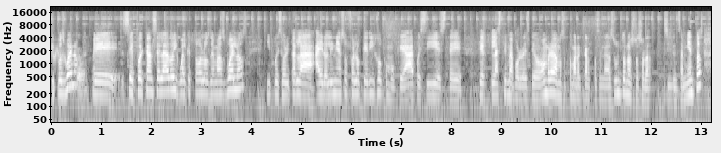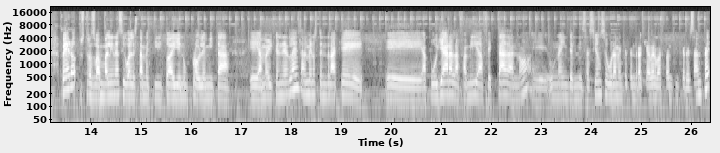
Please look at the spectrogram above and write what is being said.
Y pues bueno, eh, se fue cancelado igual que todos los demás vuelos y pues ahorita la aerolínea eso fue lo que dijo como que ah pues sí este qué lástima por este hombre vamos a tomar cartas en el asunto nuestros oraciones y pensamientos pero pues tras bambalinas igual está metidito ahí en un problemita eh, American Airlines al menos tendrá que eh, apoyar a la familia afectada, ¿no? Eh, una indemnización seguramente tendrá que haber bastante interesante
